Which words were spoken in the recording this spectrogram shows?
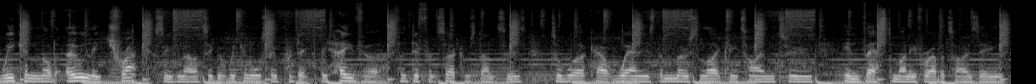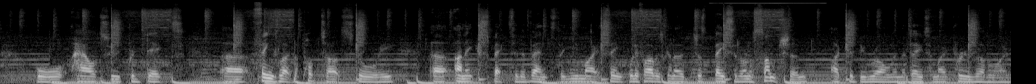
We can not only track seasonality, but we can also predict behaviour for different circumstances to work out when is the most likely time to invest money for advertising or how to predict uh, things like the Pop Tart story, uh, unexpected events that you might think, well, if I was going to just base it on assumption, I could be wrong and the data might prove otherwise.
